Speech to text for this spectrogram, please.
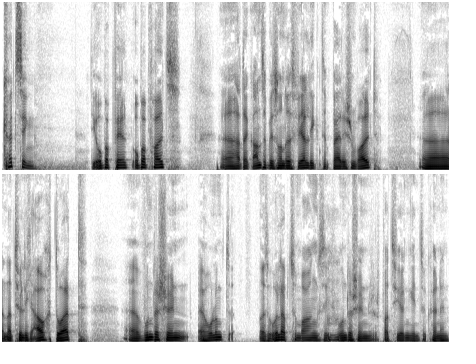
Kötzing. Die Oberpfel Oberpfalz äh, hat ein ganz besonderes Flair, liegt im Bayerischen Wald. Äh, natürlich auch dort äh, wunderschön Erholung, also Urlaub zu machen, sich Mhm. wunderschön spazieren gehen zu können.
